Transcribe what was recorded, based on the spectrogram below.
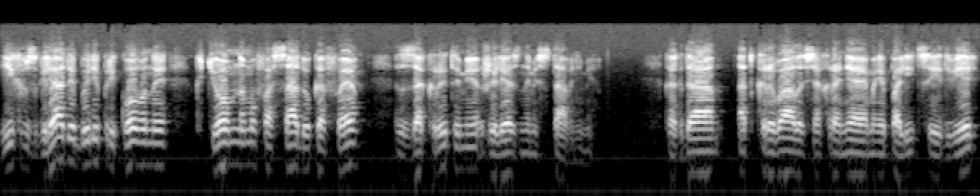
Их взгляды были прикованы к темному фасаду кафе с закрытыми железными ставнями. Когда открывалась охраняемая полицией дверь,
